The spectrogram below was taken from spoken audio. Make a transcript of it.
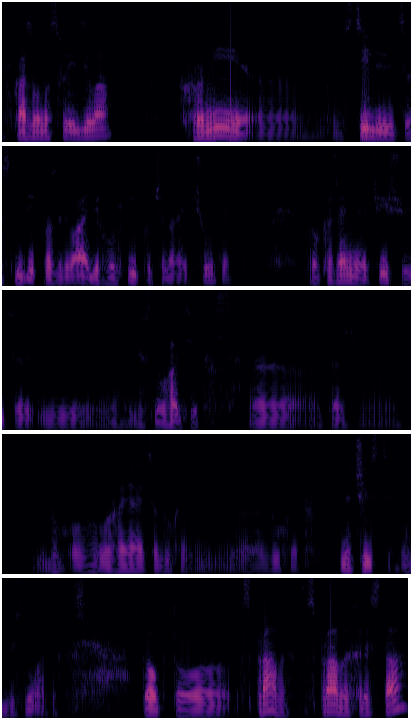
вказував на свої діла, хромі е, зцілюються, сліпі прозрівають, глухі починають чути, прокажені очищуються і біснуваті е, теж е, дух, виганяються духи, е, духи нечисті з біснуватих. Тобто справи, справи Христа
